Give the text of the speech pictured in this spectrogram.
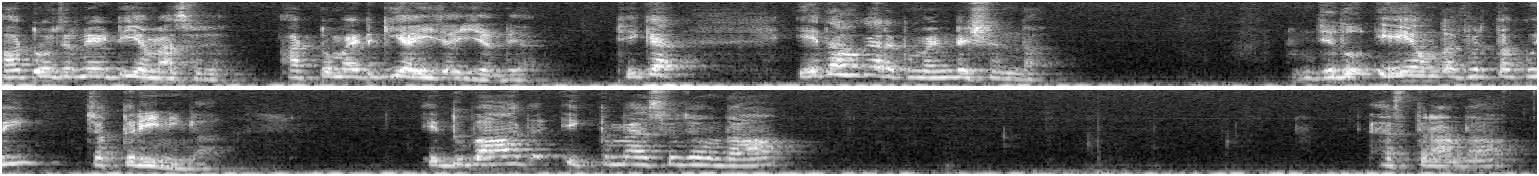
ਆਟੋ ਜਨਰੇਟ ਹੀ ਹੈ ਮੈਸੇਜ ਆਟੋਮੈਟਿਕ ਹੀ ਆਈ ਜਾਈ ਜਾਂਦੇ ਆ। ਠੀਕ ਹੈ? ਇਹ ਤਾਂ ਹੋ ਗਿਆ ਰეკਮੈਂਡੇਸ਼ਨ ਦਾ। ਜਦੋਂ ਇਹ ਆਉਂਦਾ ਫਿਰ ਤਾਂ ਕੋਈ ਚੱਕਰ ਹੀ ਨਹੀਂਗਾ ਇਹ ਤੋਂ ਬਾਅਦ ਇੱਕ ਮੈਸੇਜ ਆਉਂਦਾ। ਇਸ ਤਰ੍ਹਾਂ ਦਾ।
